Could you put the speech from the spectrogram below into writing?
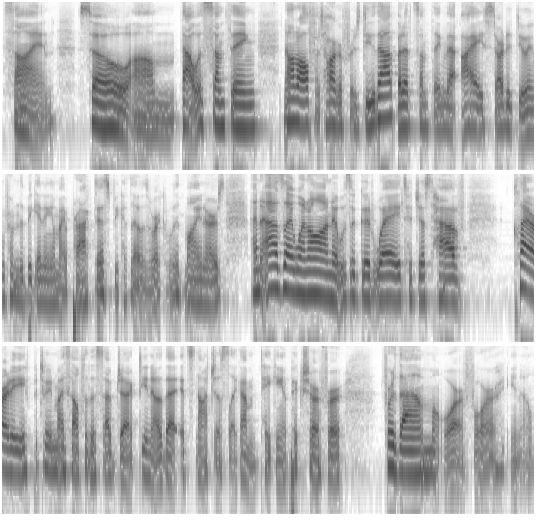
sign. So um, that was something not all photographers do that but it's something that i started doing from the beginning of my practice because i was working with minors. And as i went on it was a good way to just have clarity between myself and the subject you know that it's not just like i'm taking a picture for for them or for you know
